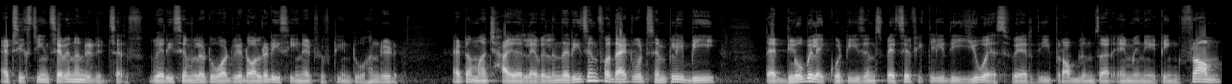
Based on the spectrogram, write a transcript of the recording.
at 16700 itself very similar to what we had already seen at 15200 at a much higher level and the reason for that would simply be that global equities and specifically the US where the problems are emanating from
